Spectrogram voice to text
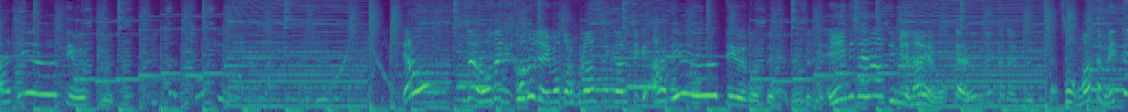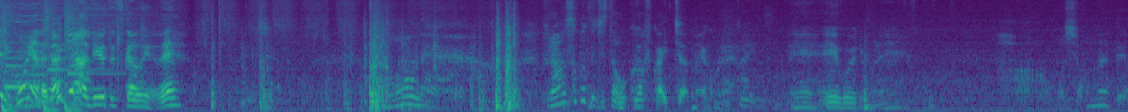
アデューって言う。って言うやろそうやろだけど彼女は今からフランスに帰るってアデューって言うのってでそれ永遠にさよ。ならって意味じゃないやろだからうんぬんとか言ってさ。そうまためったに今夜ね。だけアデューって使うんよね。そうね。フランス語って実は奥が深いっちゃうねこれ。深い。ええ英語よりもね。はあ面白い。こんなんやったよ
